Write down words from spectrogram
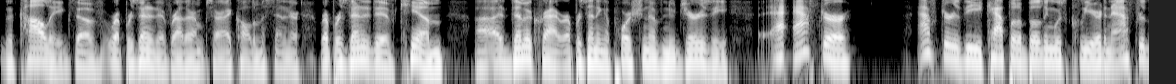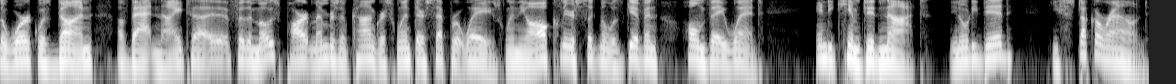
the colleagues of Representative, rather, I'm sorry, I called him a senator, Representative Kim, uh, a Democrat representing a portion of New Jersey, a- after after the Capitol building was cleared and after the work was done of that night, uh, for the most part, members of Congress went their separate ways. When the all clear signal was given, home they went. Andy Kim did not. You know what he did? He stuck around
